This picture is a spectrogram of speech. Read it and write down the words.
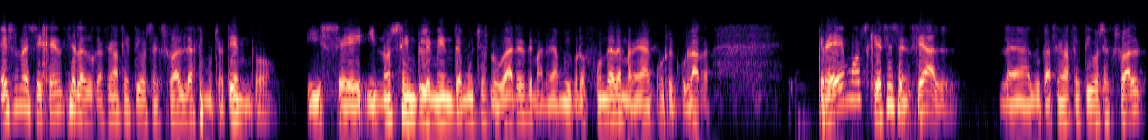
Es una exigencia la educación afectivo-sexual de hace mucho tiempo y, se, y no se implementa en muchos lugares de manera muy profunda, de manera curricular. Creemos que es esencial la educación afectivo-sexual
